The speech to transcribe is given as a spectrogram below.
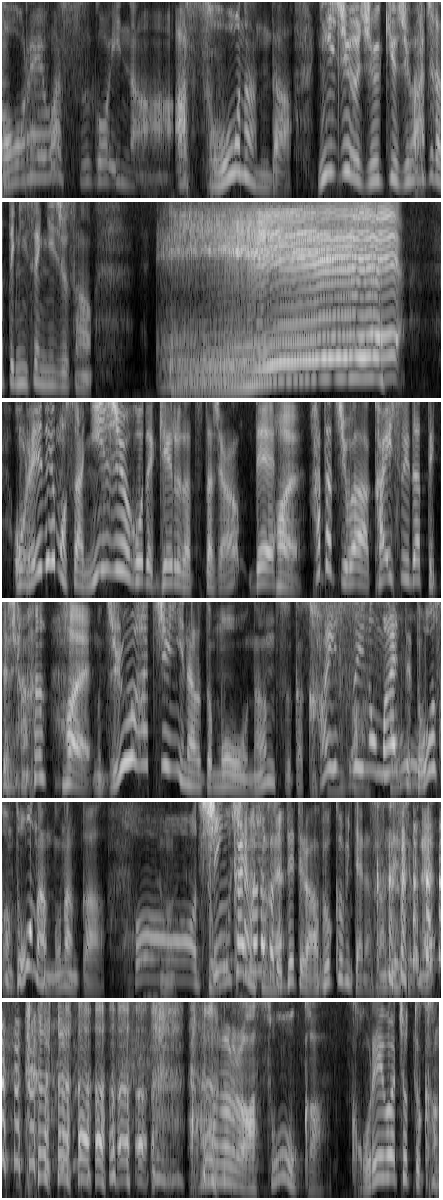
これはすごいな。あそうなんだ。201918だって2023えー俺でもさ25でゲルだっつったじゃん？で、はい。二十歳は海水だって言ったじゃん？はい。もう18になるともうなんつうか海水の前ってどうすどうなんの？なんか。はあ深海の中で出ててるあぶくみたいな感じですよね。あらららそうかこれはちょっと考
